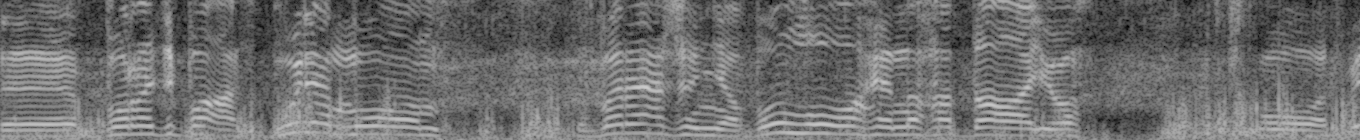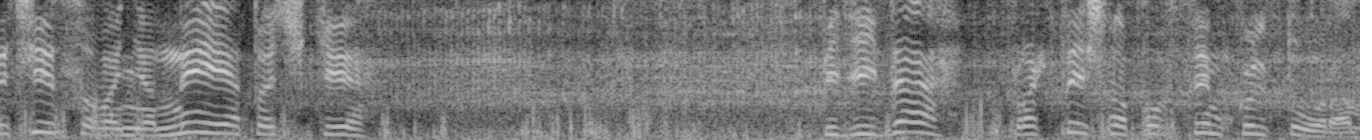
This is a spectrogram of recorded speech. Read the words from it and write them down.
Е, боротьба з буряном, збереження вологи, нагадаю. От, вичісування ниточки. Підійде практично по всім культурам.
